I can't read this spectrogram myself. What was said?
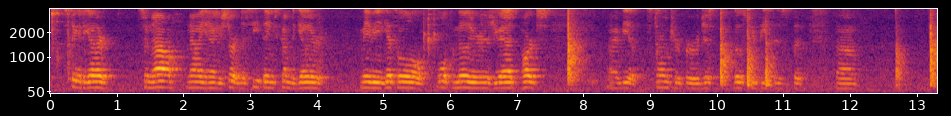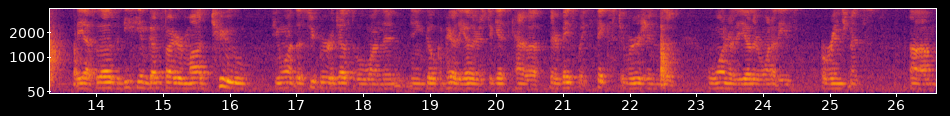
stick it together, so now now you know you're starting to see things come together. Maybe it gets a little little familiar as you add parts. I might be a stormtrooper with just those two pieces, but. Um, but yeah, so that was the BCM Gunfighter Mod 2 if you want the super adjustable one, then you can go compare the others to get kind of a, they're basically fixed versions of one or the other one of these arrangements. Um,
